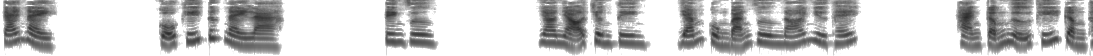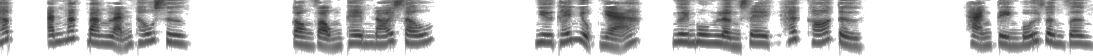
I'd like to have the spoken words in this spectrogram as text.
Cái này, cổ khí tức này là Tiên Vương. Nho nhỏ chân tiên, dám cùng bản vương nói như thế. Hạng cẩm ngữ khí trầm thấp, ánh mắt băng lãnh thấu xương. Còn vọng thêm nói xấu. Như thế nhục nhã, ngươi muôn lần xê, hết khó từ. Hạng tiền bối vân vân.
